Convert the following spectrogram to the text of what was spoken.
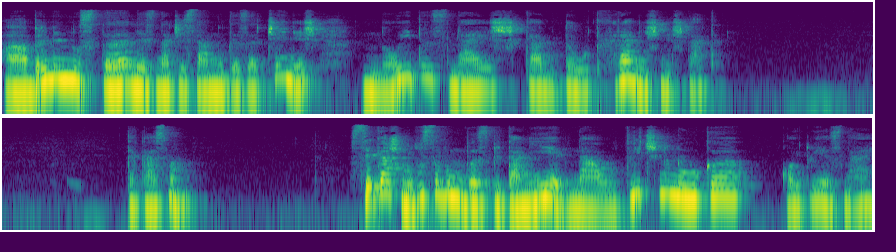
А бременността не значи само да заченеш, но и да знаеш как да отхраниш нещата. Така казвам. Сегашното самовъзпитание е една отлична наука, който я знае.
